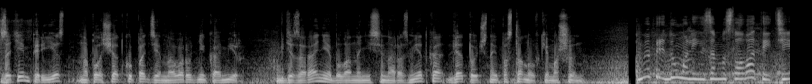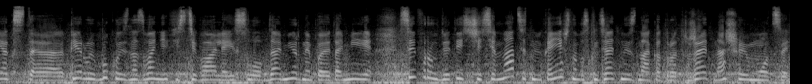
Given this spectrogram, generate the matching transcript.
затем переезд на площадку подземного рудника «Мир», где заранее была нанесена разметка для точной постановки машин. Незамысловатый текст, э, первые буквы из названия фестиваля и слов, да, «Мирный поэт о мире», цифру 2017, ну и, конечно, восклицательный знак, который отражает наши эмоции.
